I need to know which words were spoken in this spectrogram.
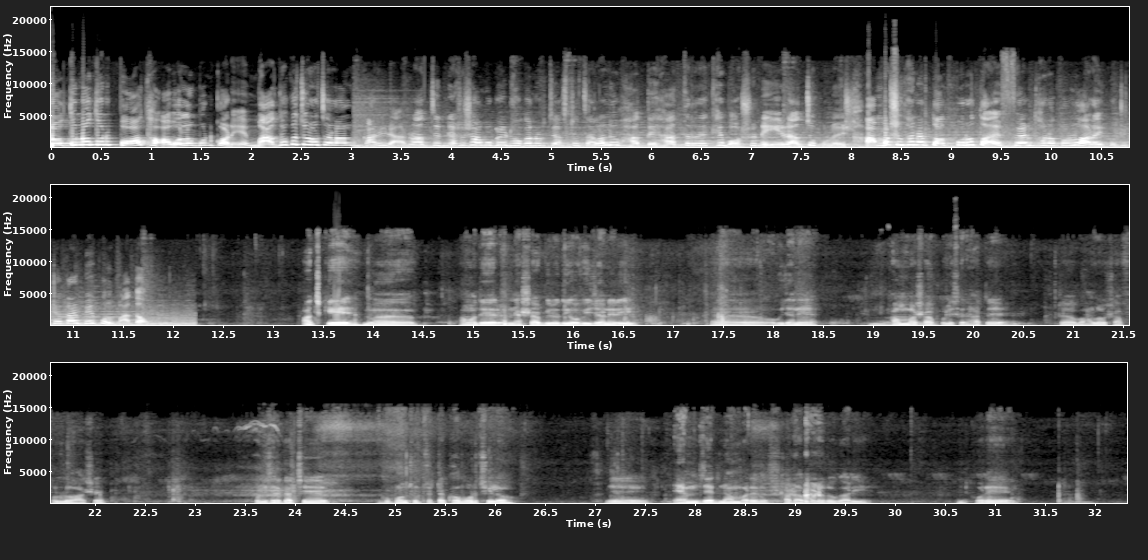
নতুন নতুন পথ অবলম্বন করে মাদক চোরাচালানকারীরা রাজ্যের নেশা সামগ্রী ঢোকানোর চেষ্টা চালালেও হাতে হাত রেখে বসেনি রাজ্য পুলিশ। আম্বাসু থানার তৎপরতায় ফের ধরা পড়ল আড়াই কোটি টাকার বিপুল মাদক। আজকে আমাদের নেশা বিরোধী অভিযানেরই অভিযানে আম্বাসা পুলিশের হাতে একটা ভালো সাফল্য আসে। পুলিশের কাছে গোপন সূত্রে একটা খবর ছিল যে এম জেড নাম্বারের সাদা বোলেরো গাড়ি করে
